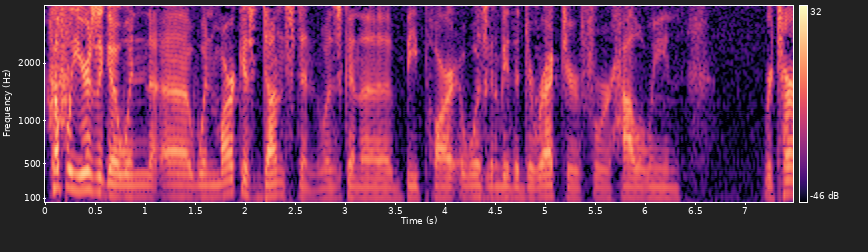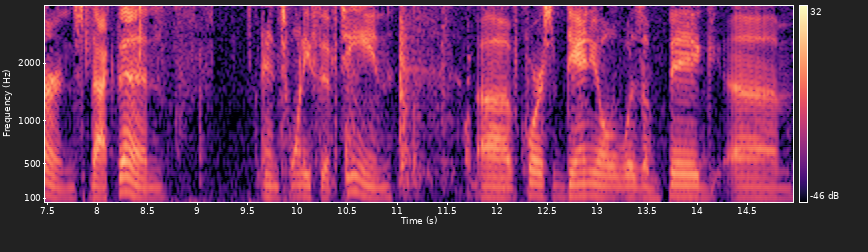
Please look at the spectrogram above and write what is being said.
couple years ago, when uh, when Marcus Dunstan was gonna be part was gonna be the director for Halloween Returns back then in 2015. Uh, of course, Daniel was a big um,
